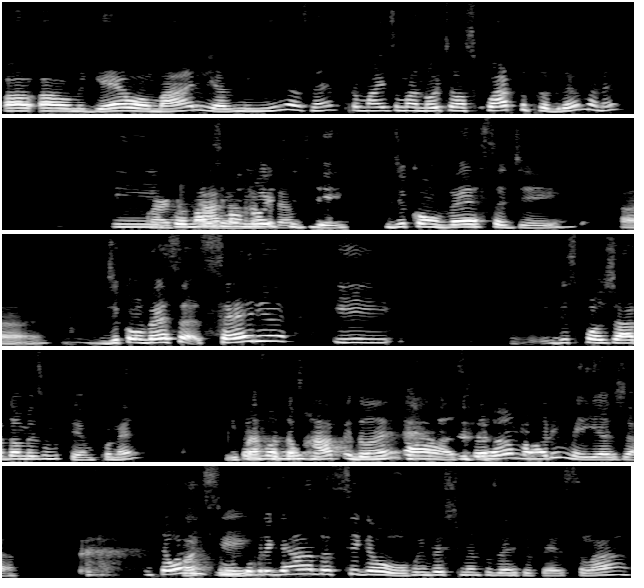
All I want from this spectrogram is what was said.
ao, ao, Miguel, ao Mário e às meninas, né, por mais uma noite, nosso quarto programa, né? E quarto por mais uma noite de, de conversa, de, uh, de conversa séria e despojada ao mesmo tempo, né? E então, passa vamos... tão rápido, né? Passa, uma hora e meia já. Então é okay. isso, muito obrigada. Siga o Investimentos RPPS lá.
